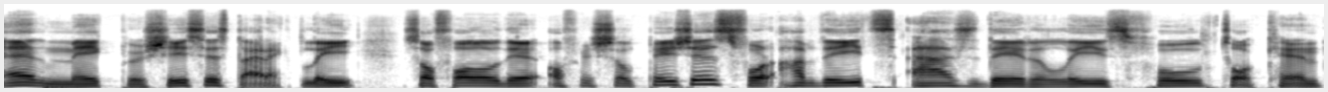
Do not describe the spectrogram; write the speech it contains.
and make purchases directly. So follow their official pages for updates as they release full token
